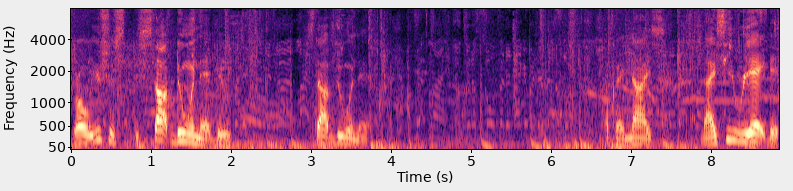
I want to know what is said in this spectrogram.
Bro, you should stop doing that, dude. Stop doing that. Okay, nice. Nice, he reacted.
